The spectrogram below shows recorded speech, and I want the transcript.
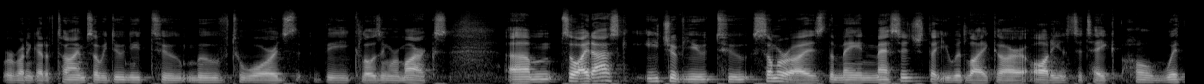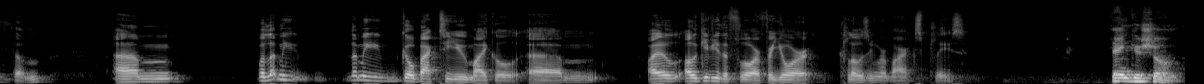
we're running out of time, so we do need to move towards the closing remarks. So, I'd ask each of you to summarize the main message that you would like our audience to take home with them. Well, let me go back to you, Michael. I'll give you the floor for your closing remarks, please. Thank you, Sean.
